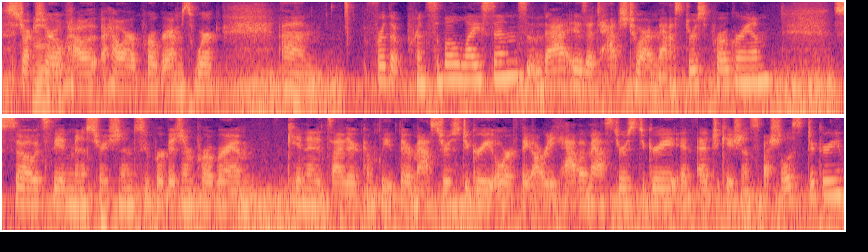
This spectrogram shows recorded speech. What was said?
structure of hmm. how how our programs work. Um, for the principal license, that is attached to our master's program. So it's the administration and supervision program. Candidates either complete their master's degree or if they already have a master's degree, an education specialist degree.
